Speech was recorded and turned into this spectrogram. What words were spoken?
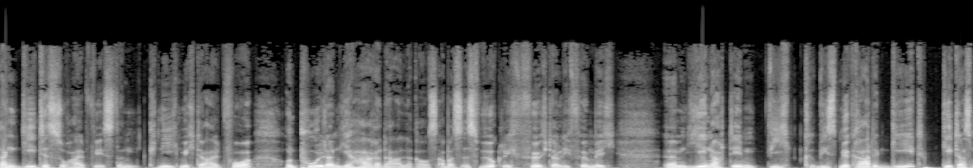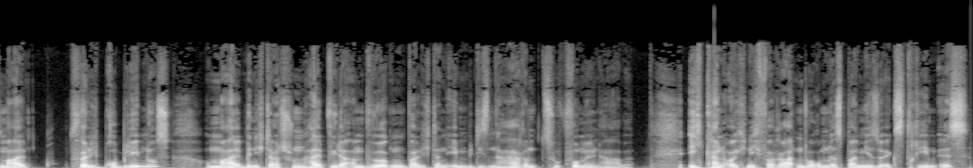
dann geht es so halbwegs. Dann knie ich mich da halt vor und pool dann die Haare da alle raus. Aber es ist wirklich fürchterlich für mich. Ähm, je nachdem, wie es mir gerade geht, geht das mal völlig problemlos und mal bin ich da schon halb wieder am Würgen, weil ich dann eben mit diesen Haaren zu fummeln habe. Ich kann euch nicht verraten, warum das bei mir so extrem ist,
